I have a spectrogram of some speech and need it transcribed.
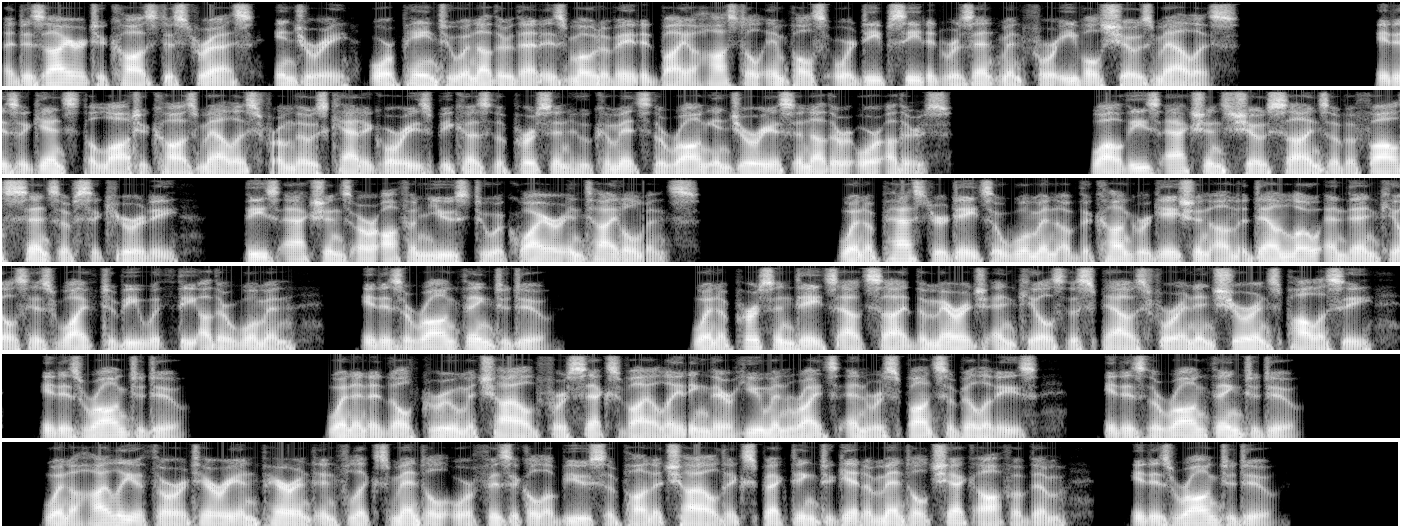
A desire to cause distress, injury, or pain to another that is motivated by a hostile impulse or deep-seated resentment for evil shows malice. It is against the law to cause malice from those categories because the person who commits the wrong injurious another or others. While these actions show signs of a false sense of security, these actions are often used to acquire entitlements. When a pastor dates a woman of the congregation on the down low and then kills his wife to be with the other woman, it is a wrong thing to do. When a person dates outside the marriage and kills the spouse for an insurance policy, it is wrong to do. When an adult groom a child for sex violating their human rights and responsibilities, it is the wrong thing to do. When a highly authoritarian parent inflicts mental or physical abuse upon a child expecting to get a mental check off of them, it is wrong to do.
